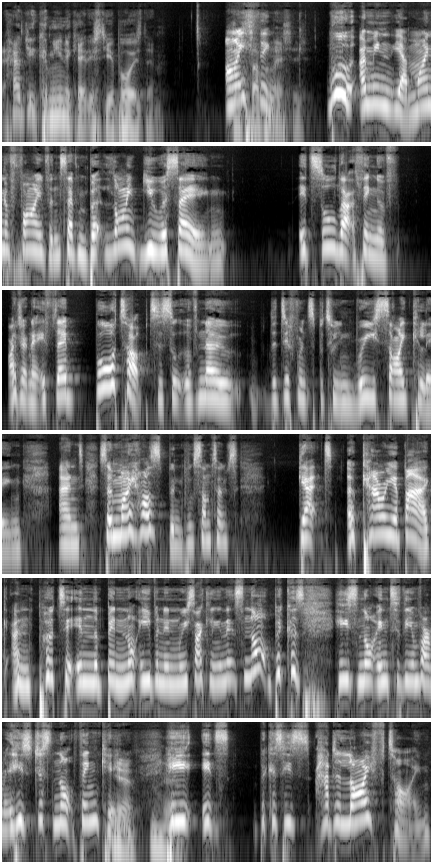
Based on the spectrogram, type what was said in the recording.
how do you communicate this to your boys then? I This type of think. message? Well, I mean, yeah, mine are five and seven, but like you were saying, it's all that thing of I don't know if they're brought up to sort of know the difference between recycling and so my husband will sometimes get a carrier bag and put it in the bin not even in recycling and it's not because he's not into the environment he's just not thinking Yeah. he it's because he's had a lifetime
